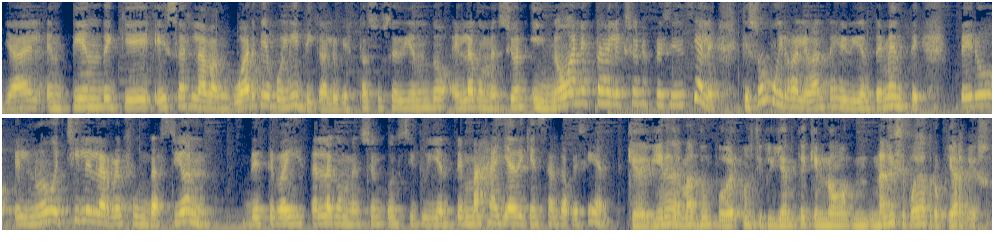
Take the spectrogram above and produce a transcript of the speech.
Ya él entiende que esa es la vanguardia política, lo que está sucediendo en la Convención y no en estas elecciones presidenciales, que son muy relevantes evidentemente, pero el nuevo Chile, la refundación de este país está en la convención constituyente más allá de quien salga presidente. Que viene además de un poder constituyente que no nadie se puede apropiar de eso.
